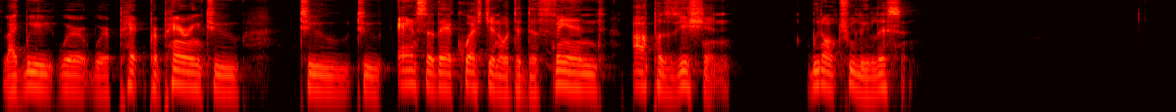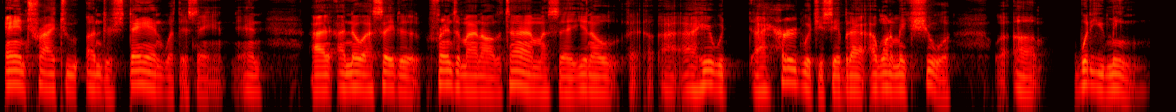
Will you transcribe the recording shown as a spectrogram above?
Like we, we're, we're pe- preparing to to to answer their question or to defend opposition, we don't truly listen and try to understand what they're saying. And I, I, know I say to friends of mine all the time, I say, you know, I, I hear what I heard what you said, but I, I want to make sure. Uh, what do you mean?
